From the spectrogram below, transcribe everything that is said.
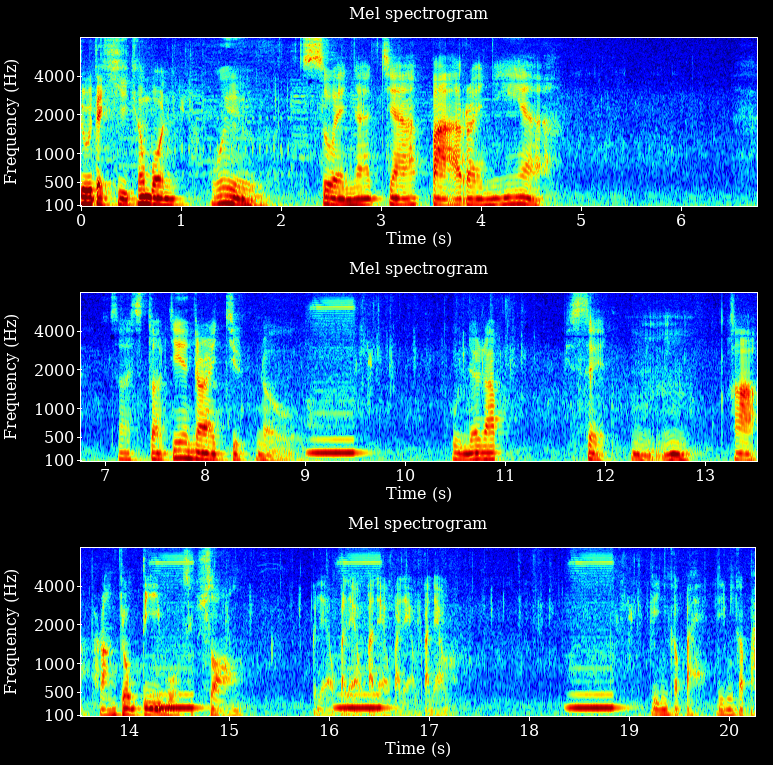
ดูแต่ขีดข้างบนอุ้ยสวยนะจ๊ะปลาอะไรเนี่ยสตอรี่อะไรจุดโนคุณได้รับพิเศษอืมค่าพลังโจมตีบวกสิบสองกระเดวกระเดวกระเดวกระเดวกระเดวดินเข้าไป ดินเข้าไป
